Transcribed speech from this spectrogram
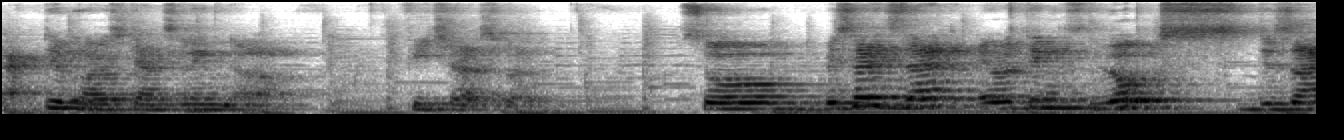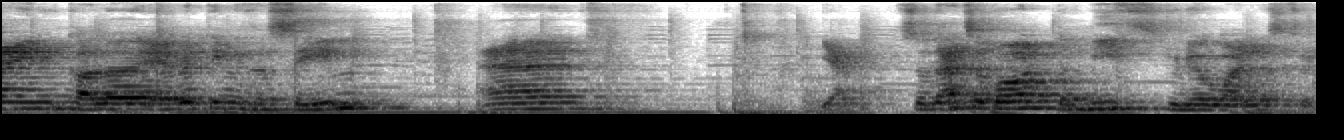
active noise cancelling uh, feature as well. So besides that, everything looks, design, color, everything is the same, and yeah, so that's about the Beats Studio Wireless 3.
